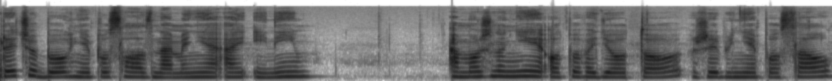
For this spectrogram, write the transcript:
Prečo Boh neposlal znamenia aj iným? A možno nie je odpovedou to, že by neposlal,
